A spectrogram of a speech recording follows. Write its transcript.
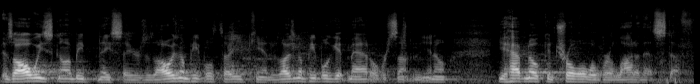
There's always going to be naysayers. There's always going to be people tell you you can't. There's always going to be people get mad over something. You know, you have no control over a lot of that stuff.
